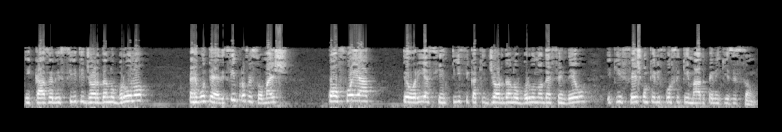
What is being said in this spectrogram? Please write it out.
E caso ele cite Giordano Bruno, pergunte a ele: sim, professor, mas qual foi a teoria científica que Giordano Bruno defendeu e que fez com que ele fosse queimado pela Inquisição?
